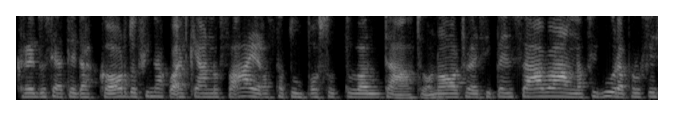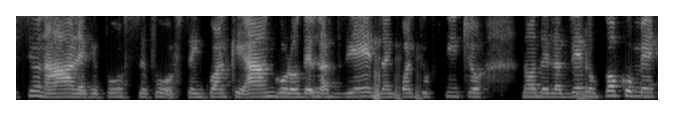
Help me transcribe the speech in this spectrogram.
credo siate d'accordo, fino a qualche anno fa era stato un po' sottovalutato, no? Cioè si pensava a una figura professionale che fosse forse in qualche angolo dell'azienda, in qualche ufficio no, dell'azienda, un po' come,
